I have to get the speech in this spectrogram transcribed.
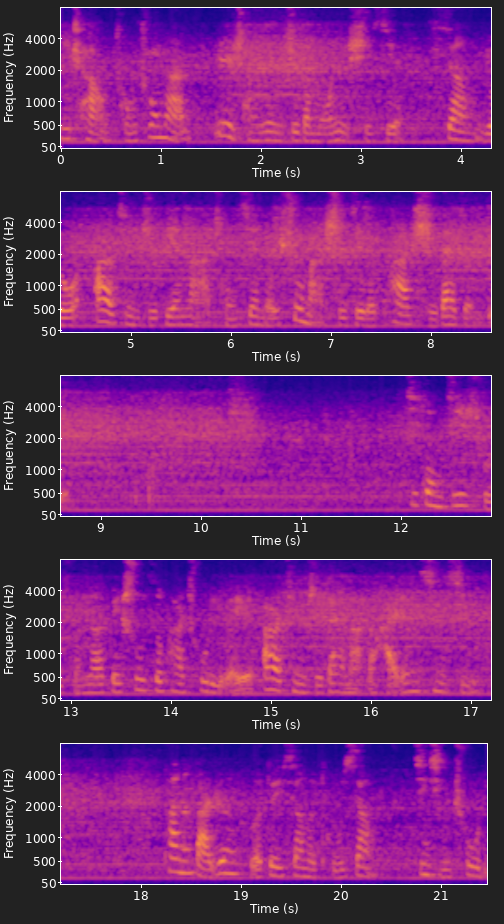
一场从充满日常认知的模拟世界，向由二进制编码呈现的数码世界的跨时代转变。”计算机储存了被数字化处理为二进制代码的海量信息，它能把任何对象的图像进行处理、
